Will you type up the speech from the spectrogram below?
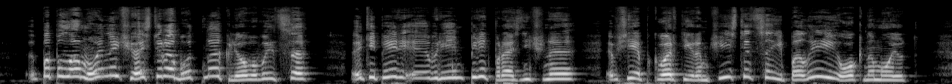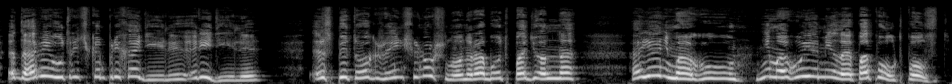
— По поломойной части работа наклевывается. Теперь э, время перед праздничное. Все по квартирам чистятся и полы, и окна моют. Дави утречком приходили, рядили. Спиток женщин ушло на работу паденно, а я не могу, не могу я, милая, по полу ползать,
